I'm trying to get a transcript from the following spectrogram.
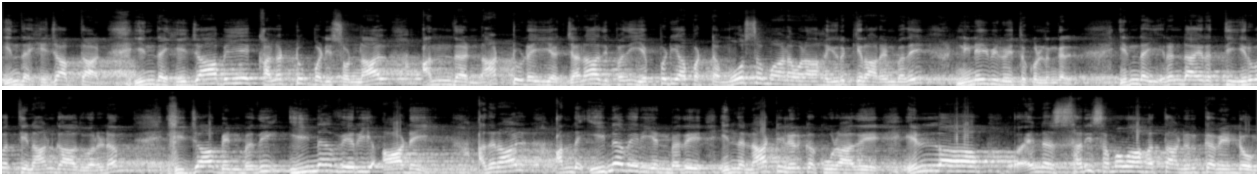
இந்த ஹிஜாப் தான். இந்த ஹிஜாபையே கலட்டும்படி சொன்னால் அந்த நாட்டுடைய ஜனாதிபதி எப்படியாப்பட்ட மோசமானவனாக இருக்கிறார் என்பதை நினைவில் வைத்துக் கொள்ளுங்கள். இந்த இரண்டாயிரத்தி இருபத்தி நான்காவது வருடம் ஹிஜாப் என்பது இனவெறி ஆடை. அதனால் அந்த இனவெறி என்பது இந்த நாட்டில் இருக்கக்கூடாது. எல்லாம் என்ன சரிசமமாகத்தான் இருக்க வேண்டும்.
